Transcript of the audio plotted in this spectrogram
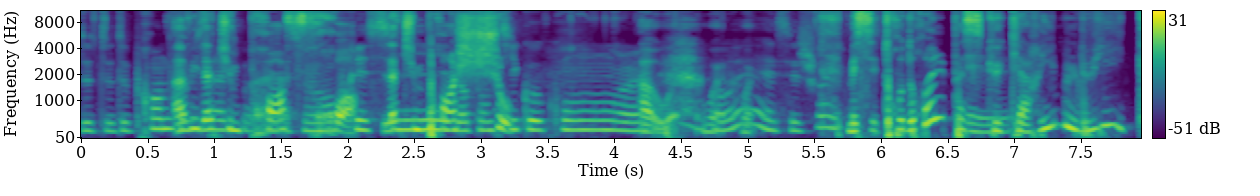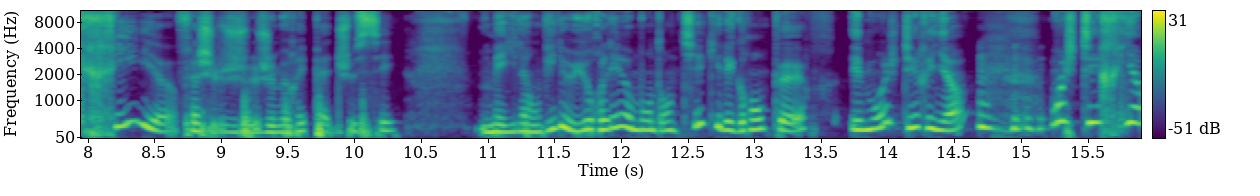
de, te- de prendre Ah oui, là, ça, tu me prends froid. précis, Là, tu me prends chaud. petit cocon. euh. Ah ouais, ouais, ouais, ouais. c'est chouette. Mais c'est trop drôle parce Et- que Karim, lui, il crie. Enfin, je, je- je me répète, je sais. Mais il a envie de hurler au monde entier qu'il est grand-père. Et moi, je dis rien. moi, je dis rien.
